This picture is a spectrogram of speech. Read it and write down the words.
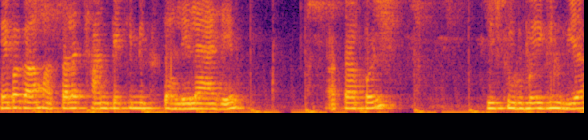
हे बघा मसाला छानपैकी मिक्स झालेला आहे. आता आपण ही सुरमई घेऊया.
